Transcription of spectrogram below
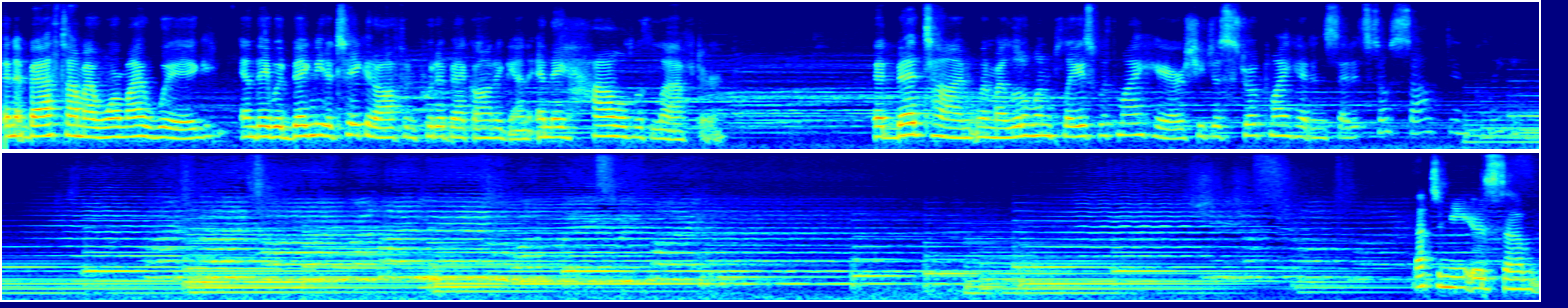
And at bath time, I wore my wig and they would beg me to take it off and put it back on again. And they howled with laughter. At bedtime, when my little one plays with my hair, she just stroked my head and said, It's so soft and clean. That to me is um,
